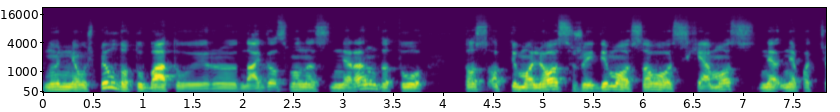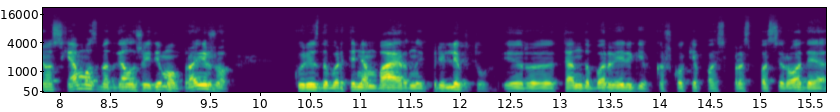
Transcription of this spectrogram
nu, neužpildo tų batų ir Nagelsmanas neranda tų tos optimalios žaidimo savo schemos, ne, ne pačios schemos, bet gal žaidimo braižo, kuris dabartiniam Bayernui priliptų. Ir ten dabar irgi kažkokie pas, pas, pasirodė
